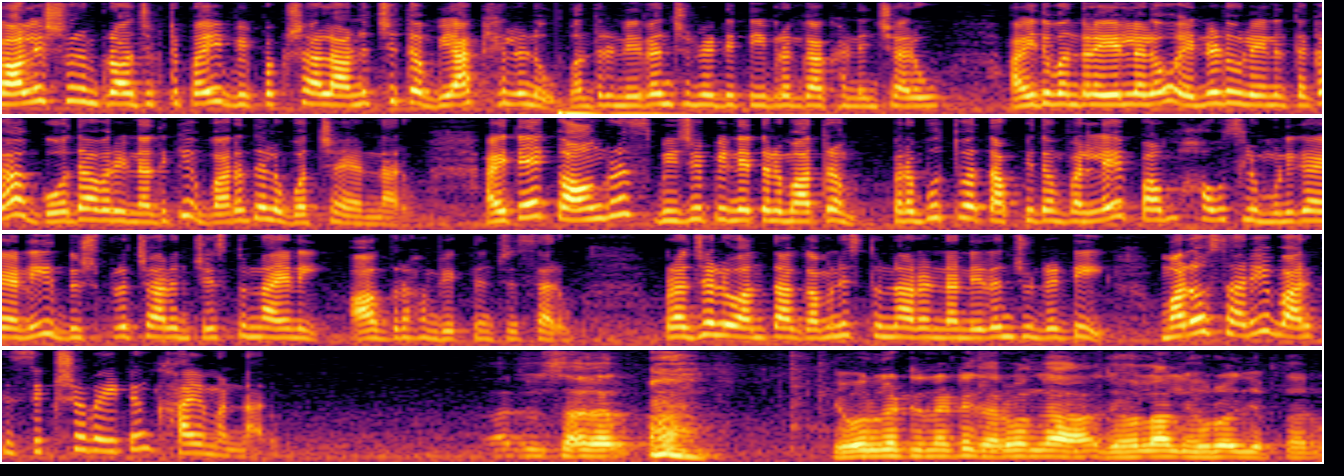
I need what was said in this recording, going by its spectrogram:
కాళేశ్వరం ప్రాజెక్టుపై విపక్షాల అనుచిత వ్యాఖ్యలను మంత్రి నిరంజన్ రెడ్డి తీవ్రంగా ఖండించారు. ఐదు వందల ఏళ్ళలో ఎన్నడూ లేనంతగా గోదావరి నదికి వరదలు వచ్చాయన్నారు. అయితే కాంగ్రెస్ బీజేపీ నేతలు మాత్రం ప్రభుత్వ తప్పిదం వల్లే పంప్ హౌస్లు మునిగాయని దుష్ప్రచారం చేస్తున్నాయని ఆగ్రహం వ్యక్తం చేశారు. ప్రజలు అంతా గమనిస్తున్నారన్న నిరంజన్ రెడ్డి మరోసారి వారికి శిక్ష వేయటం ఖాయమన్నారు. ఎవరు కట్టినట్టే గర్వంగా జవహర్లాల్ నెహ్రూ అని చెప్తారు.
